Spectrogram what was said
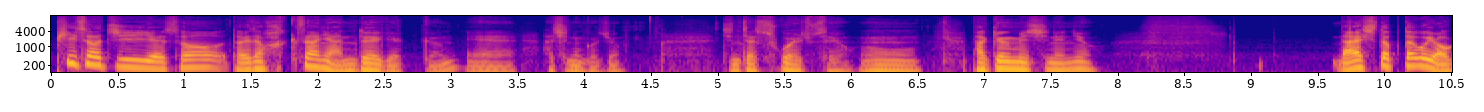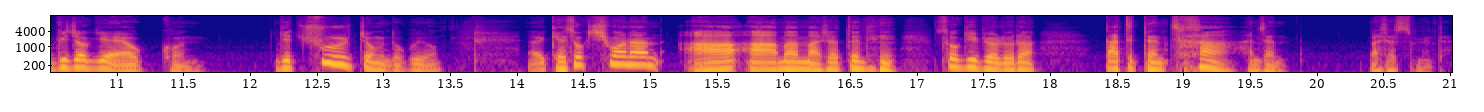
피서지에서 더 이상 확산이 안 되게끔 예, 하시는 거죠. 진짜 수고해 주세요. 음. 박경민 씨는요. 날씨 덥다고 여기저기 에어컨. 이게 추울 정도고요. 계속 시원한 아아만 마셨더니 속이 별로라 따뜻한 차 한 잔 마셨습니다.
